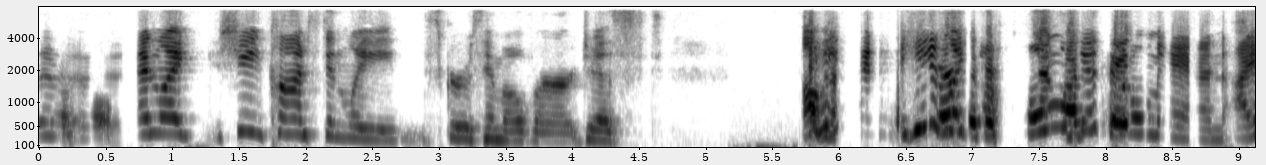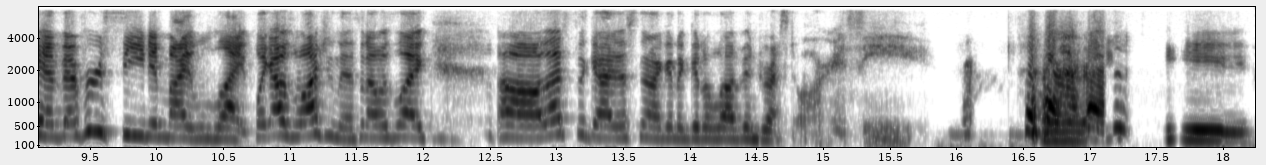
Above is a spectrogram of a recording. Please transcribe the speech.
It's and like she constantly screws him over. Just I oh, he is like the homeliest little man I have ever seen in my life. Like I was watching this and I was like, oh, that's the guy that's not gonna get a love interest, or is he? Or is he?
